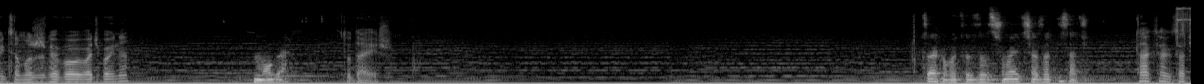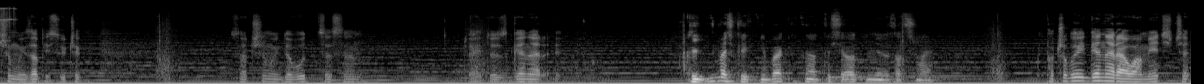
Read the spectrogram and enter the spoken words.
I co, możesz wywoływać wojnę? Mogę. To dajesz. Czekaj, bo to zatrzymaj trzeba zapisać. Tak, tak, zatrzymuj, zapisuj, czekaj. Zatrzymuj dowódcę sen. Czekaj, to jest gener... Klik, weź kliknij, bo jak kliknę, to się od mnie zatrzymaj. Potrzebuję generała mieć, czy,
